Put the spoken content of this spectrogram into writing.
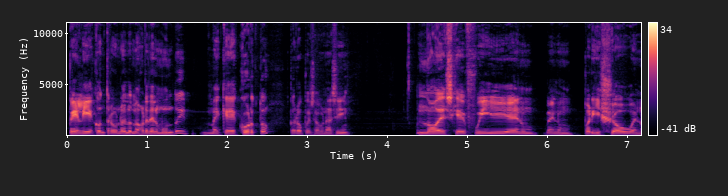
peleé contra uno de los mejores del mundo y me quedé corto, pero pues aún así no es que fui en un, en un pre-show en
